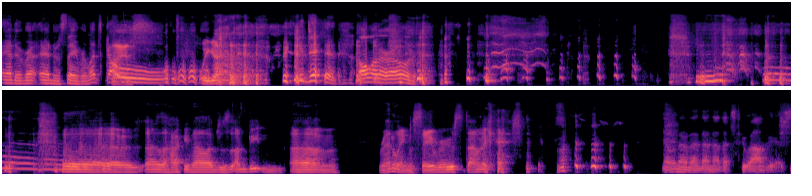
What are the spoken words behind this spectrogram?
and a, and a saver. Let's go. we got we did it all on our own. Uh, uh, the hockey knowledge is unbeaten. Um, Red Wings, Sabres, Dominik. No, no, no, no, no. That's too obvious.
